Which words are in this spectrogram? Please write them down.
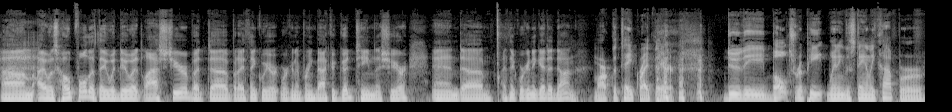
Um, I was hopeful that they would do it last year, but uh, but I think we're we're going to bring back a good team this year, and uh, I think we're going to get it done. Mark the tape right there. do the Bolts repeat winning the Stanley Cup, or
